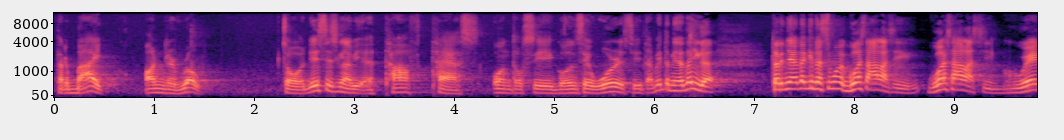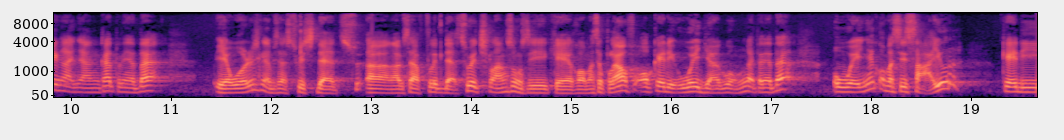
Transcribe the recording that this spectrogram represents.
terbaik on the road. So this is gonna be a tough test untuk si Golden State Warriors sih. Tapi ternyata juga ternyata kita semua gue salah sih. Gue salah sih. Gue nggak nyangka ternyata ya Warriors nggak bisa switch that eh, nggak uh, bisa flip that switch langsung sih. Kayak kalau masuk playoff oke okay, di away jago. Enggak ternyata away-nya kok masih sayur kayak di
